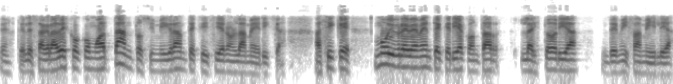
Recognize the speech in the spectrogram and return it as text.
este, les agradezco como a tantos inmigrantes que hicieron la América. Así que muy brevemente quería contar la historia de mi familia.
